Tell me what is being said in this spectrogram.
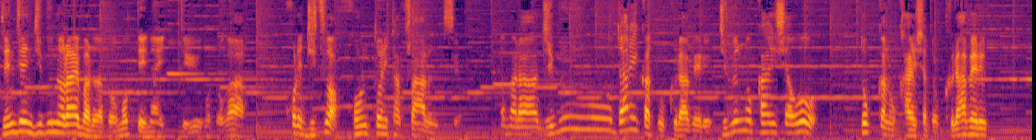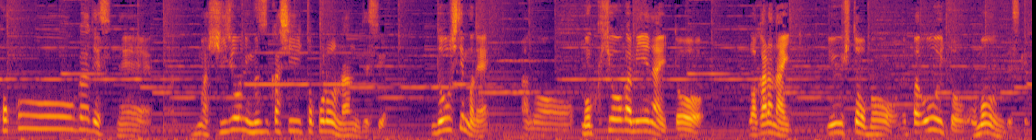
全然自分のライバルだと思っていないっていうことが、これ実は本当にたくさんあるんですよ。だから自分を誰かと比べる、自分の会社をどっかの会社と比べる。ここがですね、まあ非常に難しいところなんですよ。どうしてもね、あの、目標が見えないとわからないという人もやっぱり多いと思うんですけど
